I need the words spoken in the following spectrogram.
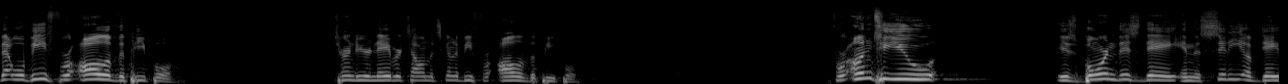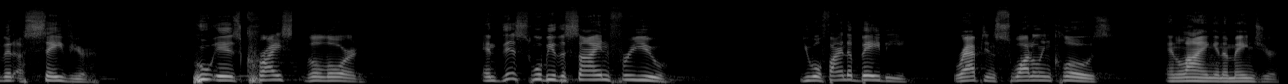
that will be for all of the people. Turn to your neighbor, tell him it's going to be for all of the people. For unto you is born this day in the city of David a Savior, who is Christ the Lord. And this will be the sign for you. You will find a baby wrapped in swaddling clothes and lying in a manger.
